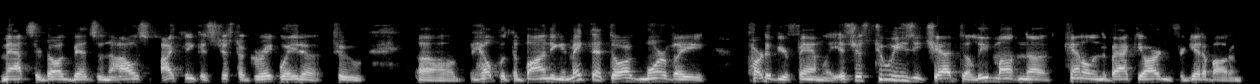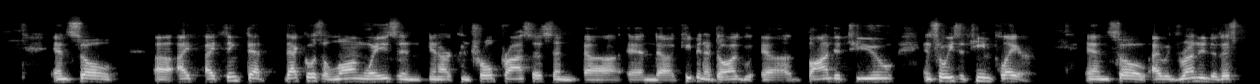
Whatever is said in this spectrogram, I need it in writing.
mats or dog beds in the house. I think it's just a great way to to uh, help with the bonding and make that dog more of a part of your family. It's just too easy, Chad, to leave them out in the kennel in the backyard and forget about them. And so uh, I, I think that that goes a long ways in, in our control process and uh, and uh, keeping a dog uh, bonded to you. And so he's a team player. And so I would run into this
